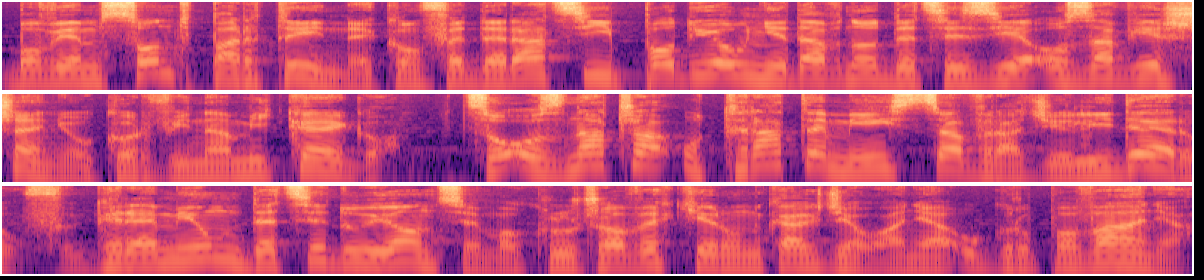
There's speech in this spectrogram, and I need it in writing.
Bowiem sąd partyjny Konfederacji podjął niedawno decyzję o zawieszeniu Korwina Mikego co oznacza utratę miejsca w Radzie Liderów, gremium decydującym o kluczowych kierunkach działania ugrupowania.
